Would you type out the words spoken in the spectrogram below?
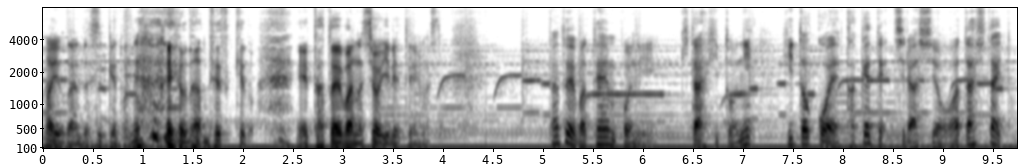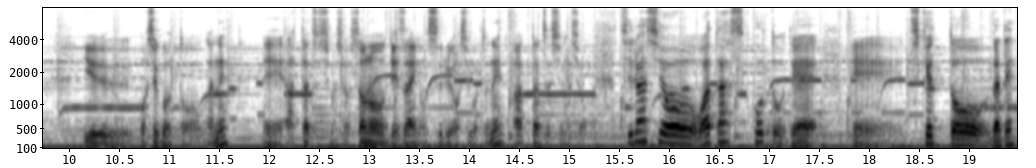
まあ余談ですけどね。余談ですけど、えー、例え話を入れてみました。例えば店舗に来た人に一声かけてチラシを渡したいと。いうお仕事がねえー、あったとしましょう。そのデザインをするお仕事ねあったとしましょう。チラシを渡すことで、えー、チケットがね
